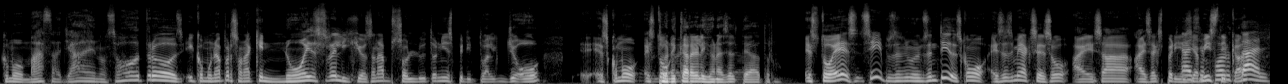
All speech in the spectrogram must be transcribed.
como más allá de nosotros y como una persona que no es religiosa en absoluto ni espiritual, yo, eh, es como Tu esto, única religión es el teatro. esto es, sí, pues en un sentido, es como, ese es mi acceso a esa, a esa A experiencia ese mística, portal.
